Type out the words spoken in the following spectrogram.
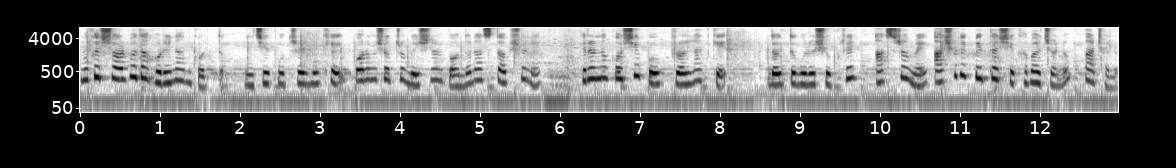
মুখে সর্বদা হরিনাম করত। নিজের পুত্রের মুখে পরম শত্রু বিষ্ণুর বন্দনাস্তব শুনে হিরণ্যকশিপু প্রহ্লাদকে দৈত্যগুরু শুক্রের আশ্রমে আসরিক বিদ্যা শেখাবার জন্য পাঠালো।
